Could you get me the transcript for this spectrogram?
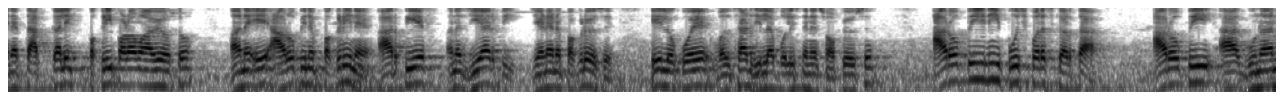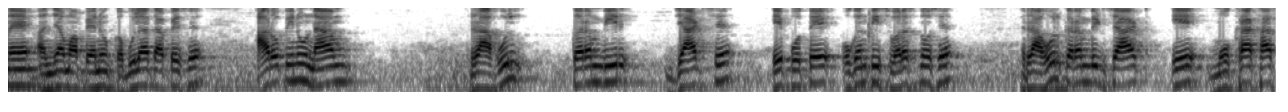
એને તાત્કાલિક પકડી પાડવામાં આવ્યો હતો. અને એ આરોપીને પકડીને આરપીએફ અને જીઆરપી, જેણે એને પકડ્યો છે, એ લોકોએ વલસાડ જિલ્લા પોલીસને સોંપ્યો છે. આરોપીની પૂછપરછ કરતાં આરોપી આ ગુનાને અંજામ આપ્યાનું કબૂલાત આપે છે. આરોપીનું નામ રાહુલ કરમબીર જાટ છે. એ પોતે ઓગણત્રીસ વર્ષનો છે. રાહુલ કરમબીર જાટ એ મોખરા ખાસ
